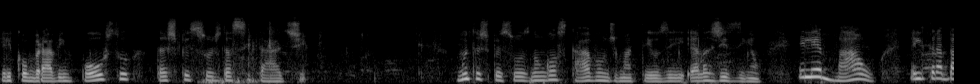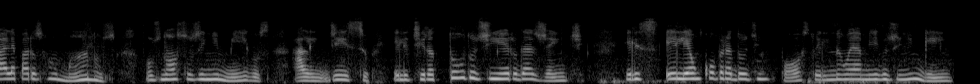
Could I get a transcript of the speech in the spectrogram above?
Ele cobrava imposto das pessoas da cidade. Muitas pessoas não gostavam de Mateus e elas diziam: ele é mau, ele trabalha para os romanos, os nossos inimigos. Além disso, ele tira todo o dinheiro da gente. Ele, ele é um cobrador de imposto, ele não é amigo de ninguém.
